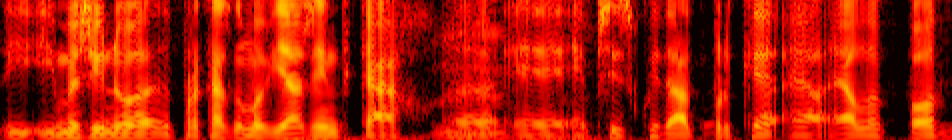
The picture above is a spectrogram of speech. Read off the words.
i- imagino por acaso numa viagem de carro. Eh, é, é preciso cuidado porque ela pode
